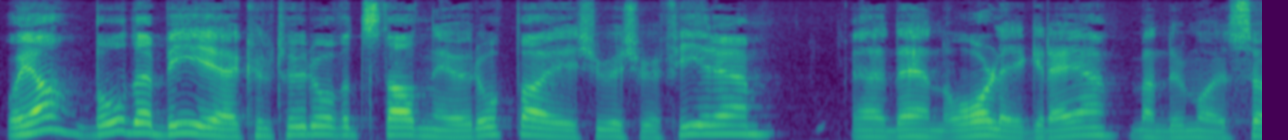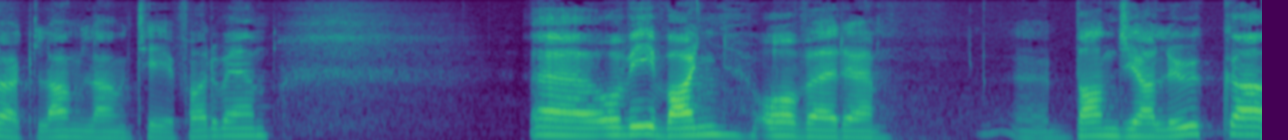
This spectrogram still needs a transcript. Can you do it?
Og ja, Bodø blir kulturhovedstaden i Europa i 2024. Eh, det er en årlig greie, men du må jo søke lang, lang tid i forveien. Eh, og vi vant over uh, Banja Luka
